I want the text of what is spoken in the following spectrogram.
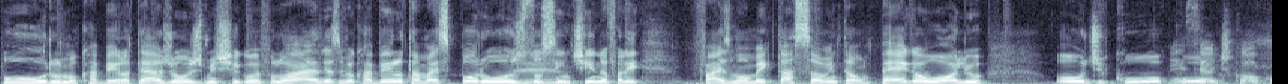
puro no cabelo. Até a Jo hoje me chegou e falou: Ah, Andressa, meu cabelo tá mais poroso, tô É. sentindo. Eu falei: faz uma umectação então. Pega o óleo ou de coco. Esse é o de coco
